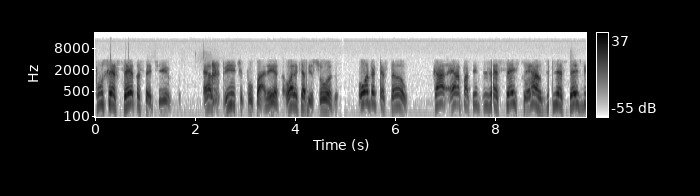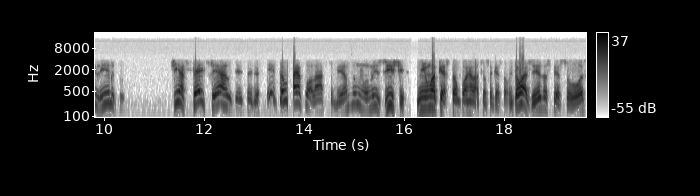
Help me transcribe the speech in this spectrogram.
por 60 centímetros. Era 20 por 40. Olha que absurdo. Outra questão, era para ter 16 ferros, 16 milímetros. Tinha seis ferros. Então vai a colapso mesmo, não, não existe nenhuma questão com relação a essa questão. Então, às vezes, as pessoas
